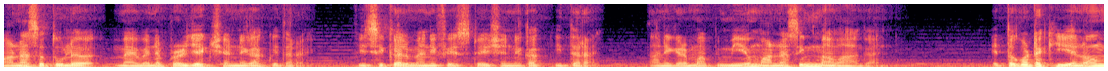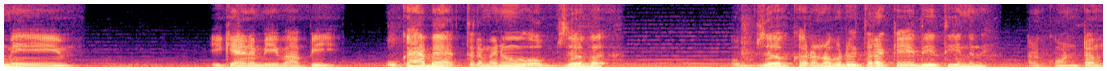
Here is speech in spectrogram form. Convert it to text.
මනස. තුළ මැවෙන ප්‍රජෙක්ෂන් එකක් විතරයි. ෆිසිකල් මනිෆෙස්ටේෂන් එකක් විතරයි. තනිකරම අපි මේ මනසින් මවාගන්න එතකොට කියනවා මේ එකන මේ අපි ඕක හැබැ ඇත්තරමෙන ඔබ්සර්ව ඔබ්සර්ව් කරනකොට විතරක් ඒදී තියෙනද කොන්ටම්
